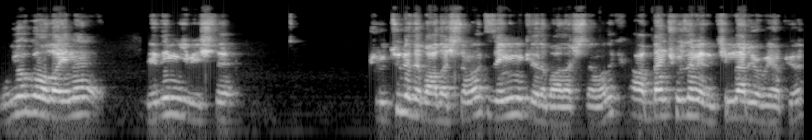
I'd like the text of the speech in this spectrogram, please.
Bu yoga olayını dediğim gibi işte kültürle de bağdaştıramadık, zenginlikle de bağdaştıramadık. Abi ben çözemedim kimler yoga yapıyor.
